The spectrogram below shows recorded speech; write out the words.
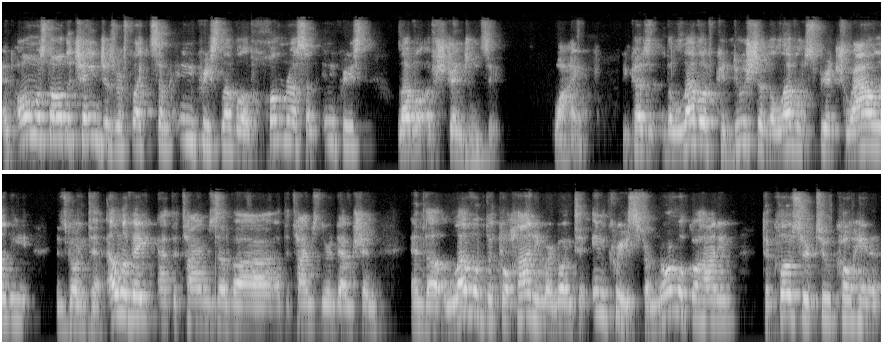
And almost all the changes reflect some increased level of chumrah, some increased level of stringency. Why? Because the level of kedusha, the level of spirituality is going to elevate at the times of uh, at the times of the redemption, and the level of the kohanim are going to increase from normal kohanim to closer to kohen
